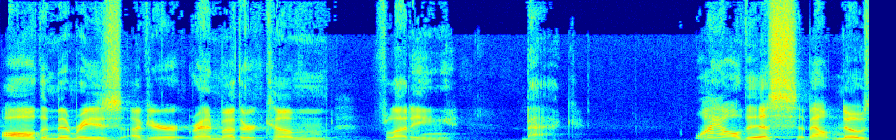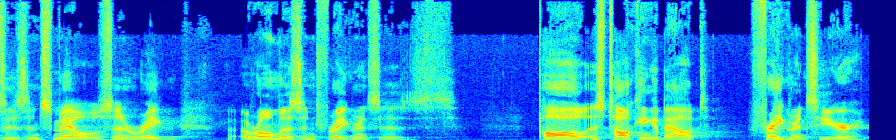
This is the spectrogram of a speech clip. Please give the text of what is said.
all the memories of your grandmother come flooding back. Why all this about noses and smells and aromas and fragrances. Paul is talking about fragrance here.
